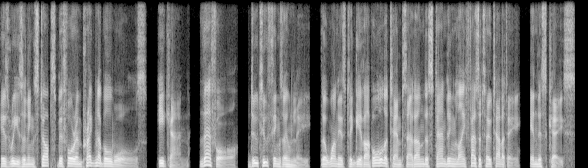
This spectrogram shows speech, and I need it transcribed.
His reasoning stops before impregnable walls. He can, therefore, do two things only. The one is to give up all attempts at understanding life as a totality. In this case,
